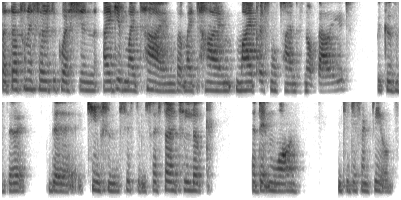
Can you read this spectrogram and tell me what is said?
but that's when I started to question. I give my time, but my time, my personal time, is not valued because of the the kinks in the system. So I started to look a bit more into different fields.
